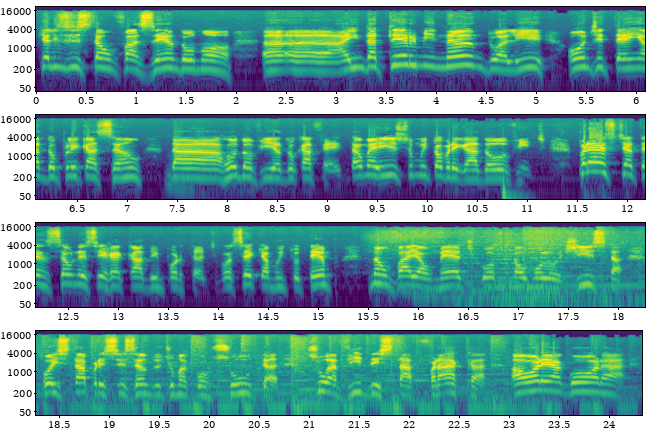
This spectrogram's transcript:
que eles estão fazendo uma, uh, ainda terminando ali onde tem a duplicação da rodovia do café. Então é isso, muito obrigado ao ouvinte. Preste atenção nesse recado importante. Você que há muito tempo não vai ao médico oftalmologista ou está precisando de uma consulta, sua vida está fraca, a hora é agora.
